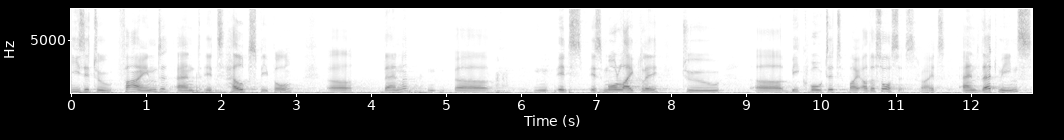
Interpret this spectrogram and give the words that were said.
easy to find and it helps people, then uh, it is more likely to uh, be quoted by other sources, right? And that means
